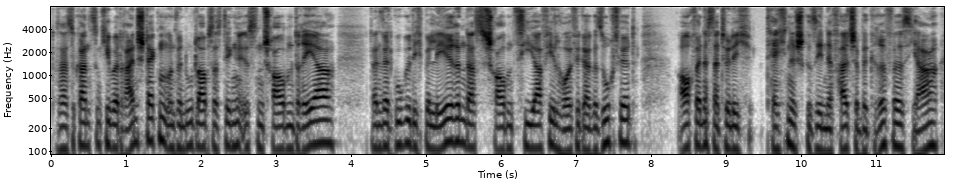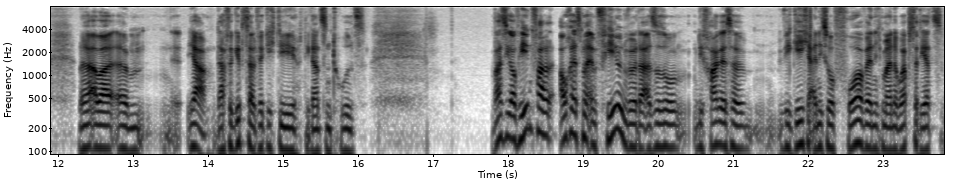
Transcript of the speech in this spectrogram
Das heißt, du kannst ein Keyword reinstecken und wenn du glaubst, das Ding ist ein Schraubendreher, dann wird Google dich belehren, dass Schraubenzieher viel häufiger gesucht wird. Auch wenn es natürlich technisch gesehen der falsche Begriff ist, ja. Ne, aber ähm, ja, dafür gibt's halt wirklich die, die ganzen Tools. Was ich auf jeden Fall auch erstmal empfehlen würde, also so, die Frage ist ja, wie gehe ich eigentlich so vor, wenn ich meine Website jetzt,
